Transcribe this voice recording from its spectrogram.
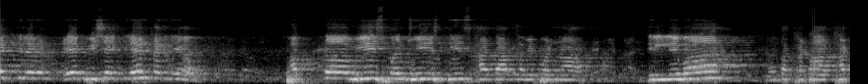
एक क्लिअर एक विषय क्लिअर करी द्या फक्त वीस पंचवीस तीस खासदार कमी पडणार. दिल्लीमा आता खटाखट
